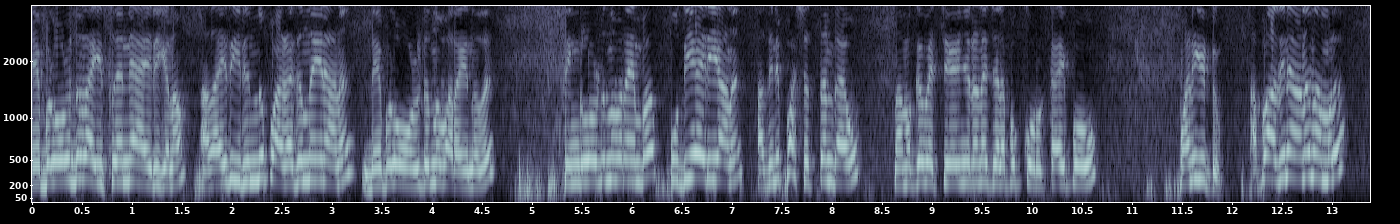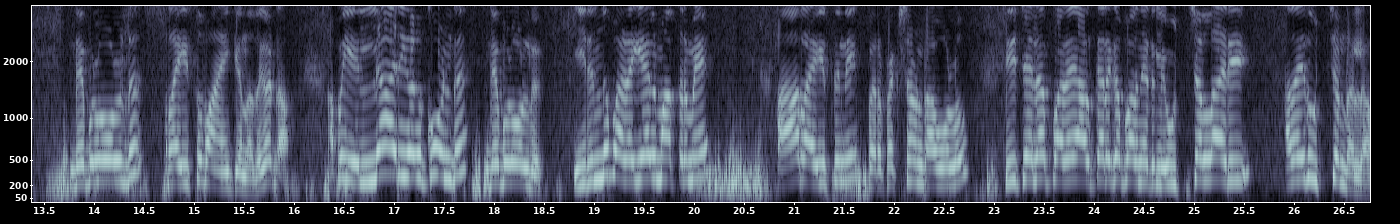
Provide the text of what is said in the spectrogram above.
ഡബിൾ ഓൾഡ് റൈസ് തന്നെ ആയിരിക്കണം. അതായത് ഇരുന്ന് പഴകുന്നതിനാണ് ഡബിൾ ഓൾഡ് എന്ന് പറയുന്നത്. ലോഡ് എന്ന് പറയുമ്പോൾ പുതിയ അരിയാണ് അതിന് പശത്തുണ്ടാവും. നമുക്ക് വെച്ച് കഴിഞ്ഞിട്ടുണ്ടെങ്കിൽ ചിലപ്പോൾ കുറുക്കായി പോകും പണി കിട്ടും. അപ്പോൾ അതിനാണ് നമ്മൾ ഡബിൾ ഓൾഡ് റൈസ് വാങ്ങിക്കുന്നത് കേട്ടോ. അപ്പോൾ എല്ലാ അരികൾക്കും ഉണ്ട് ഡബിൾ ഓൾഡ് ഇരുന്ന് പഴകിയാൽ മാത്രമേ ആ റൈസിന് പെർഫെക്ഷൻ ഉണ്ടാവുള്ളൂ. ഈ ചില പഴയ ആൾക്കാരൊക്കെ പറഞ്ഞിട്ടില്ലേ ഉച്ചള്ള അരി അതായത് ഉച്ച ഉണ്ടല്ലോ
